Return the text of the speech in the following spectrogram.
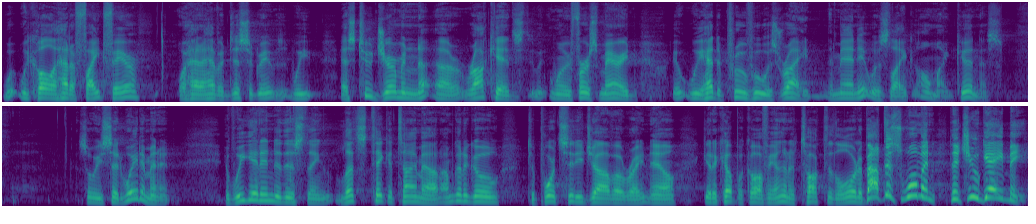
we call it how to fight fair or how to have a disagreement. We, as two German uh, rockheads, when we first married, it, we had to prove who was right. And man, it was like, oh my goodness. So he said, wait a minute. If we get into this thing, let's take a time out. I'm going to go to Port City, Java right now, get a cup of coffee. I'm going to talk to the Lord about this woman that you gave me.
